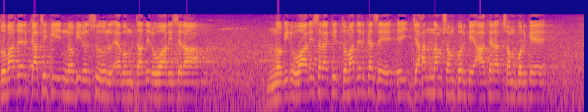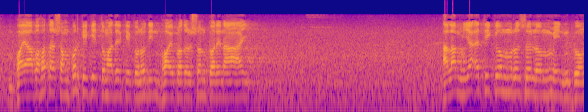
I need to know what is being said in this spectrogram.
তোমাদের কাছে কি নবী রসুল এবং তাদের ওয়ারিসেরা, নবীর ওয়ারিসেরা কি তোমাদের কাছে এই জাহান্নাম সম্পর্কে, আখেরাত সম্পর্কে, ভয়াবহতা সম্পর্কে কি তোমাদেরকে কোনোদিন ভয় প্রদর্শন করে নাই? আলাম ইয়াতিকুম রসুলুম মিনকুম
